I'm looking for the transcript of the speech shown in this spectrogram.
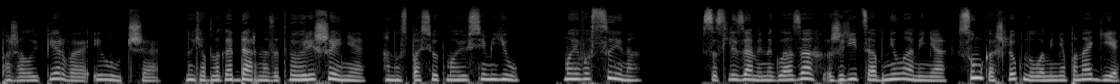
Пожалуй, первая и лучшая. Но я благодарна за твое решение. Оно спасет мою семью, моего сына. Со слезами на глазах жрица обняла меня, сумка шлепнула меня по ноге,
